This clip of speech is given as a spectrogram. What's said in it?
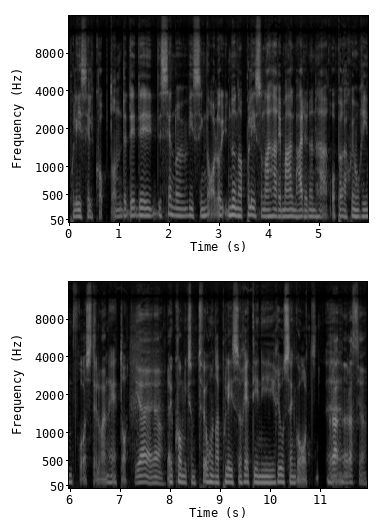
polishelikoptern. Det, det, det, det sänder en viss signal. Och nu när poliserna här i Malmö hade den här Operation Rimfrost, eller vad den heter. ja, ja, ja. Där det kom liksom 200 poliser rätt in i Rosengård. Eh, Ra- razzia.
